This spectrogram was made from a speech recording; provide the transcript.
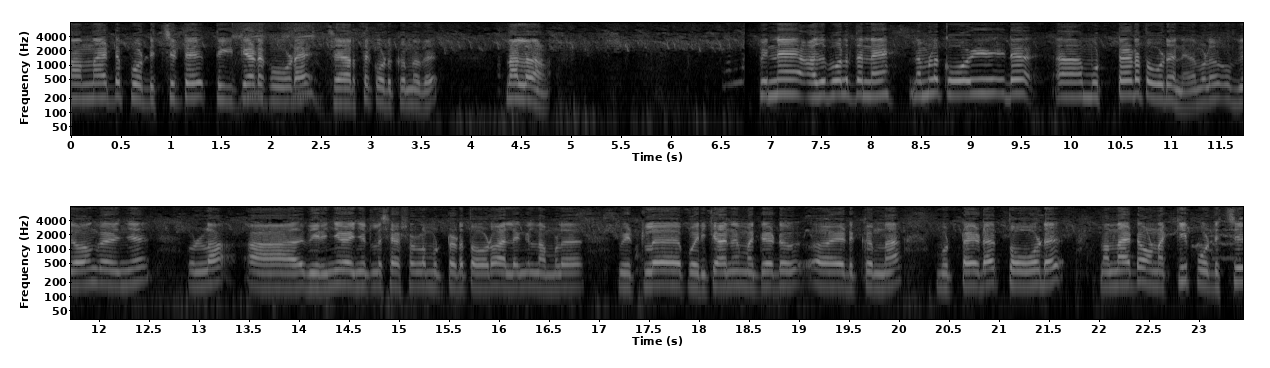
നന്നായിട്ട് പൊടിച്ചിട്ട് തീറ്റയുടെ കൂടെ ചേർത്ത് കൊടുക്കുന്നത് നല്ലതാണ്. പിന്നെ അതുപോലെ തന്നെ നമ്മൾ കോഴിയുടെ മുട്ടയുടെ തോട് തന്നെ. നമ്മൾ ഉപയോഗം കഴിഞ്ഞ് ഉള്ള വിരിഞ്ഞു കഴിഞ്ഞിട്ടുള്ള ശേഷമുള്ള മുട്ടയുടെ തോടോ അല്ലെങ്കിൽ നമ്മൾ വീട്ടിൽ പൊരിക്കാനും മറ്റായിട്ട് എടുക്കുന്ന മുട്ടയുടെ തോട് നന്നായിട്ട് ഉണക്കി പൊടിച്ച്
